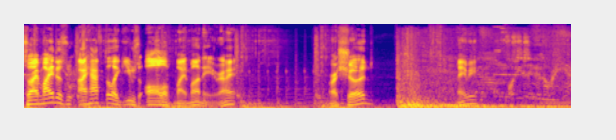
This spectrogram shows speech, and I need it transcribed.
So I might as I have to like use all of my money, right? Or I should? Maybe. What do you think over here?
